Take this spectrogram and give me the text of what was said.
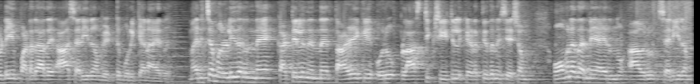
എവിടെയും പടരാതെ ആ ശരീരം വെട്ടിമുറിക്കാനായത്. മരിച്ച മുരളീധരനെ കട്ടിൽ നിന്ന് താഴേക്ക് ഒരു പ്ലാസ്റ്റിക് ഷീറ്റിൽ കിടത്തിയതിനു ശേഷം ഓമന തന്നെയായിരുന്നു ആ ഒരു ശരീരം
